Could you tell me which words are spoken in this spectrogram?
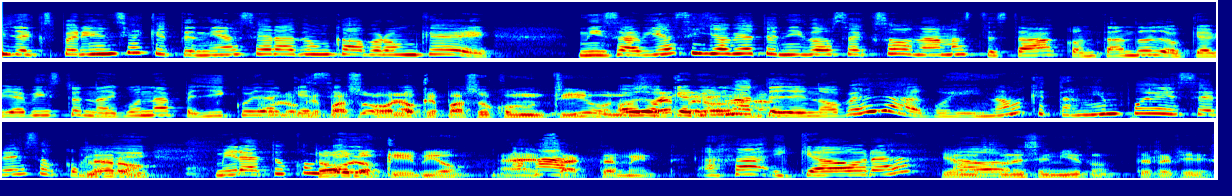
y la experiencia que tenías era de un cabrón que ni sabía si ya había tenido sexo o nada más te estaba contando lo que había visto en alguna película O lo que, pasó, o lo que pasó con un tío, no o sé, lo que pero vio en una telenovela, güey, ¿no? Que también puede ser eso, como Claro. de, mira, tú con todo que- lo que vio, ah, Ajá. exactamente. Ajá, y que ahora... Íbamos ahora- con ese miedo, ¿te refieres?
